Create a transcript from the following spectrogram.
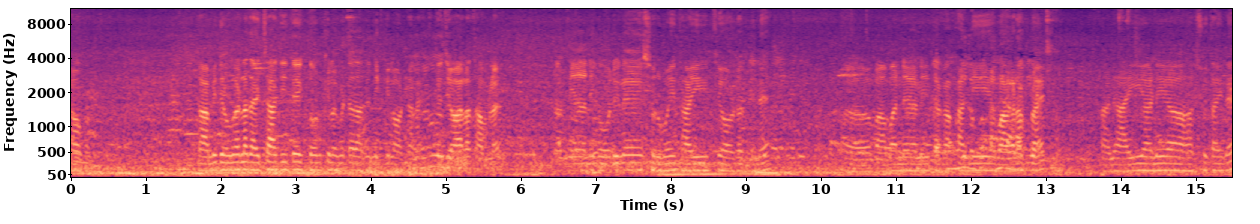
हो का? तर आम्ही देवगडला जायच्या आधी ते एक दोन किलोमीटर आधी निखिल हॉटेल आहे. ते जेवायला थांबलं आहे तर मी आणि गौरीने सुरमई थाळीची ऑर्डर दिले. बाबांनी आणि त्या काकांनी बांगडा फ्राय. आणि आई आणि हर्षुताईने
